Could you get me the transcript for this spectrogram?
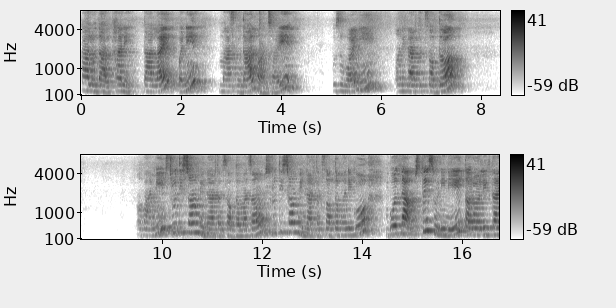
कालो दाल खाने दाललाई पनि मासको दाल भन्छ है। बुझ्नुभयो नि? अनेकार्थक शब्द। अब हामी श्रुतिश्रम भिन्नार्थक शब्दमा जाउँ। श्रुतिश्रम भिन्नार्थक शब्द भनेको बोल्दा उस्तै सुनिने तर लेख्दा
